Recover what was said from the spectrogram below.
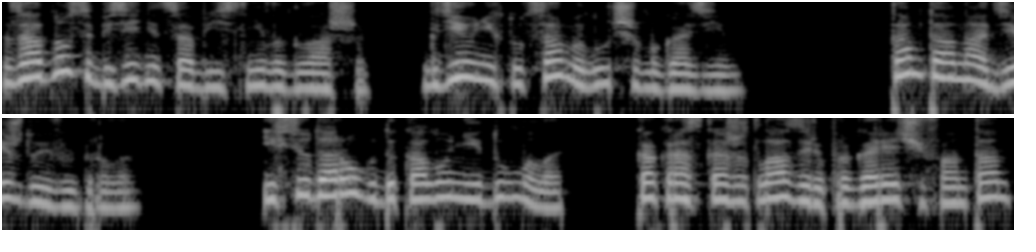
Заодно собеседница объяснила Глаше, где у них тут самый лучший магазин. Там-то она одежду и выбрала. И всю дорогу до колонии думала, как расскажет Лазарю про горячий фонтан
